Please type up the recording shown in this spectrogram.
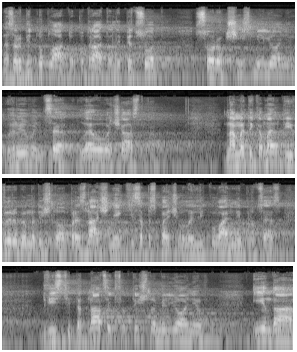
на заробітну плату потратили 546 мільйонів гривень, це левова частка. На медикаменти і вироби медичного призначення, які забезпечували лікувальний процес 215 фактично мільйонів. І на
